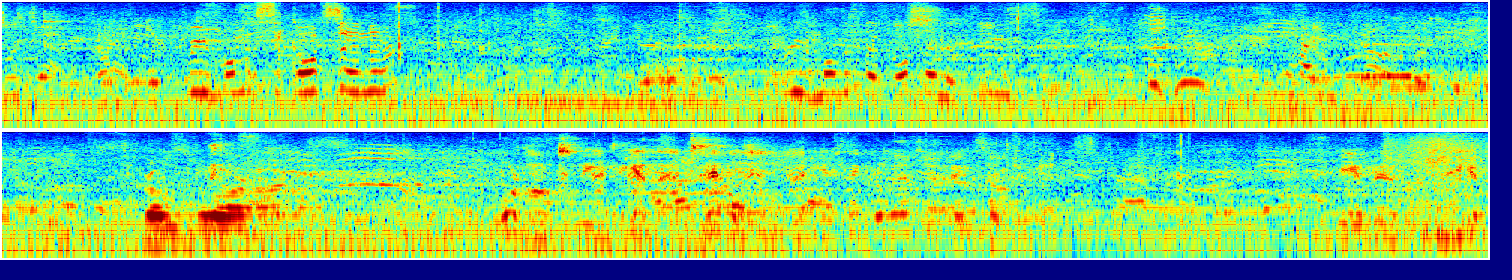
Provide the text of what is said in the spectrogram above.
I'm gonna switch out. Free mama said go center. Free mama said go center, please. Throws the Warthogs. Warthogs need to get their tails on, don't you think, Roberto? think so. Be a bit of a negative.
